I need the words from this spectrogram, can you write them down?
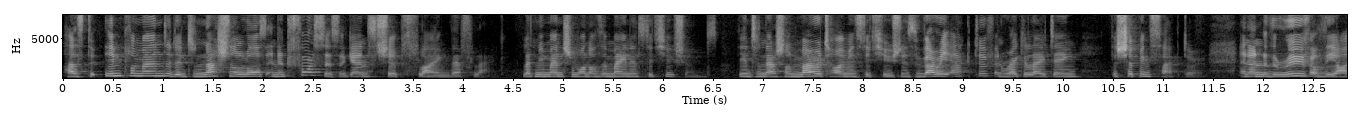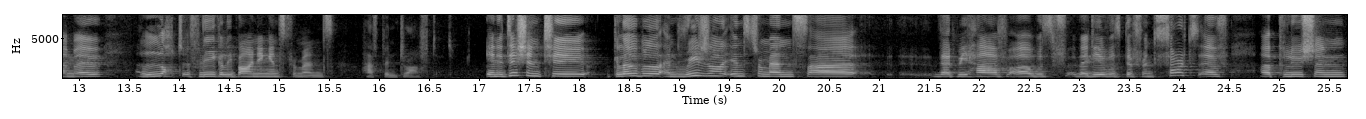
has to implement it into national laws and enforces against ships flying their flag. Let me mention one of the main institutions. The International Maritime Institution is very active in regulating the shipping sector. And under the roof of the IMO, a lot of legally binding instruments have been drafted. In addition to global and regional instruments uh, that we have, uh, with, they deal with different sorts of uh, pollution,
